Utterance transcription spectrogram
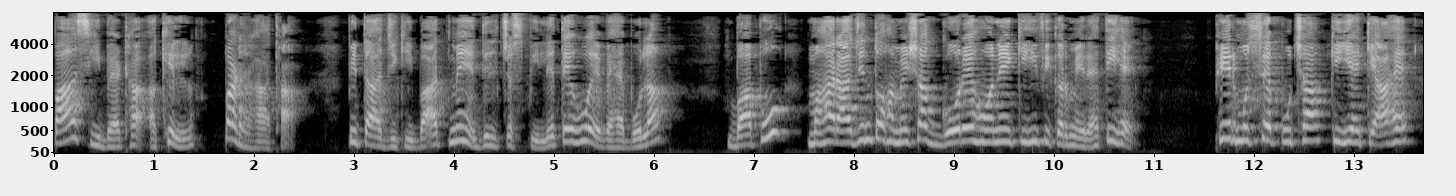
पास ही बैठा अखिल पढ़ रहा था। पिताजी की बात में दिलचस्पी लेते हुए वह बोला, बापू, महाराजिन तो हमेशा गोरे होने की ही फ़िक्र में रहती है। फिर मुझसे पूछा कि यह क्या है?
